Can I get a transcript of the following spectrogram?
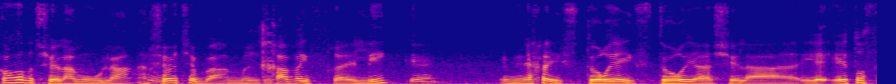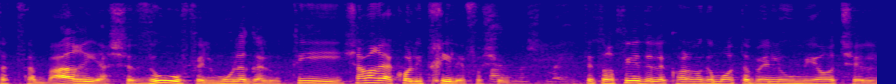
קודם כל זאת שאלה מעולה. כן. אני חושבת שבמרחב הישראלי, כן. אם נלך להיסטוריה, היסטוריה של האתוס הצברי, השזוף, אל מול הגלותי, שם הרי הכל התחיל איפשהו. חד משמעית. תצרפי את זה לכל המגמות הבינלאומיות של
